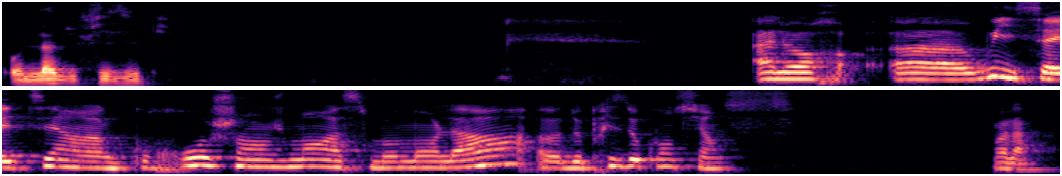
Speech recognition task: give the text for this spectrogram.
au-delà du physique. Alors oui, ça a été un gros changement à ce moment-là de prise de conscience. Voilà.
